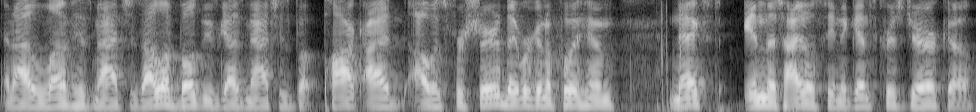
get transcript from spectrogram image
and I love his matches. I love both these guys' matches, but Pac, I I was for sure they were going to put him next in the title scene against Chris Jericho.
